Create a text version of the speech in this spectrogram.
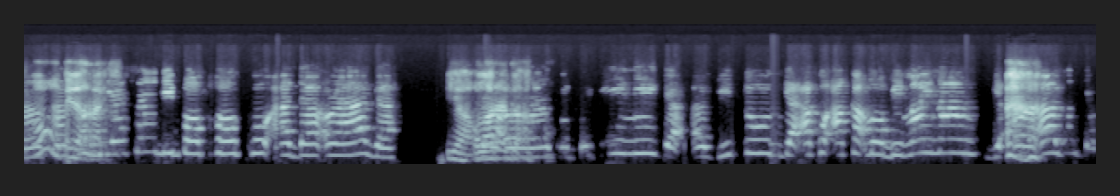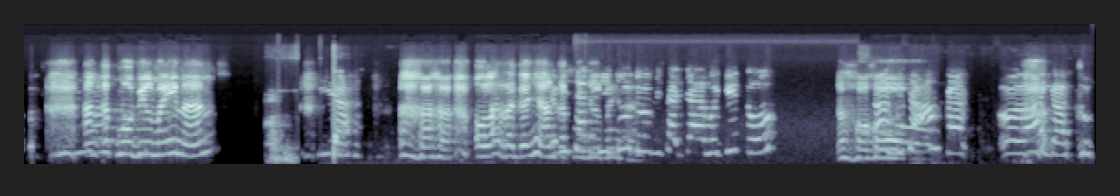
Oh, tidak Biasa di popoku ada olahraga. Ya, olahraga. Olahraga begini, gak eh, gitu, gak aku angkat mobil mainan, gak olahraga, gak begini. Angkat mobil mainan? Iya. Olahraganya angkat bisa mobil gitu. Tuh, bisa cara begitu. Oh. Saya bisa angkat olahraga tuh.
